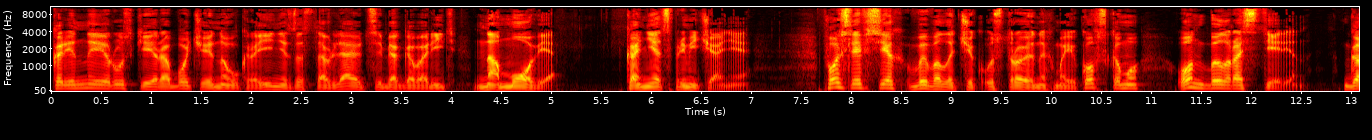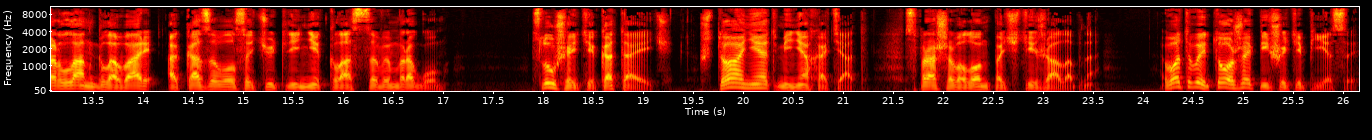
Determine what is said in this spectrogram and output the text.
коренные русские рабочие на Украине заставляют себя говорить на мове. Конец примечания. После всех выволочек, устроенных Маяковскому, он был растерян. Горлан-главарь оказывался чуть ли не классовым врагом. «Слушайте, Катаич, что они от меня хотят?» — спрашивал он почти жалобно. «Вот вы тоже пишете пьесы.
